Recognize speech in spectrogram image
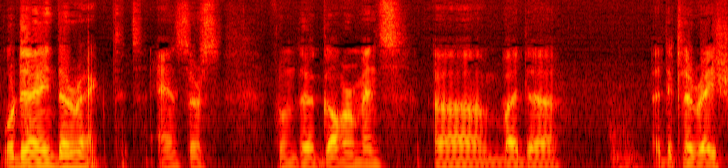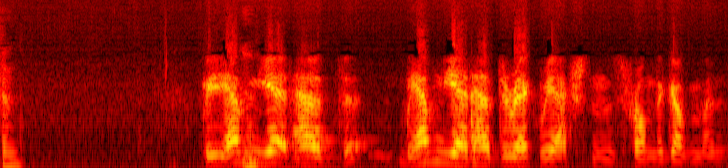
Were there indirect answers from the governments uh, by the uh, declaration we haven't yet had we haven't yet had direct reactions from the government.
